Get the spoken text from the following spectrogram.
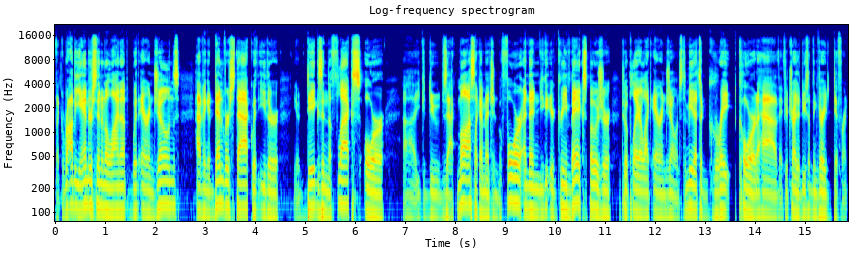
like Robbie Anderson in a lineup with Aaron Jones, having a Denver stack with either you know Diggs in the flex or uh, you could do Zach Moss, like I mentioned before, and then you get your Green Bay exposure to a player like Aaron Jones. To me, that's a great core to have if you're trying to do something very different.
